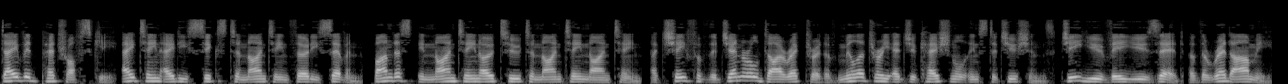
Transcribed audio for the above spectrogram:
David Petrovsky (1886–1937), Bundist in 1902–1919, a chief of the General Directorate of Military Educational Institutions (GUVUZ) of the Red Army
